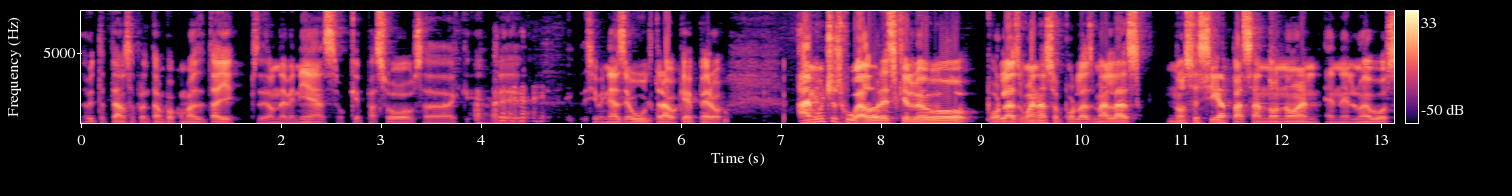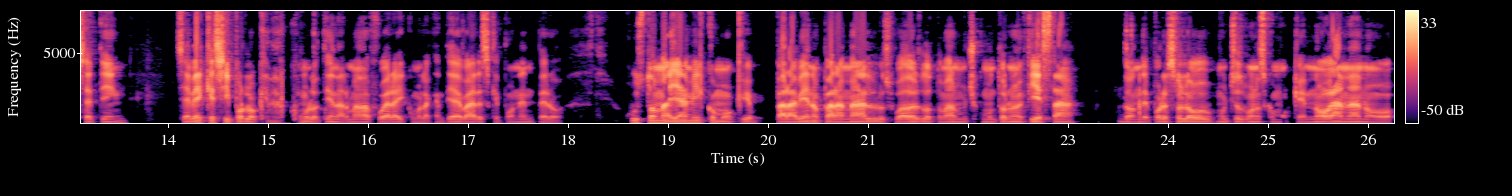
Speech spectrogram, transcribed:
Ahorita te vamos a preguntar un poco más detalle pues, de dónde venías o qué pasó, o sea, si venías de Ultra o qué, pero hay muchos jugadores que luego, por las buenas o por las malas, no se siga pasando o no en, el nuevo setting. Se ve que sí, por lo que como lo tienen armado afuera y como la cantidad de bares que ponen, pero justo Miami, como que para bien o para mal, los jugadores lo tomaron mucho como un torneo de fiesta, donde por eso luego muchos buenos como que no ganan o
